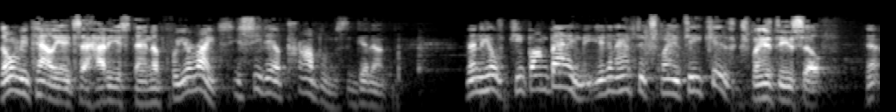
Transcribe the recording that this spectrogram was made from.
Don't retaliate. So how do you stand up for your rights? You see, there are problems to get up. Then he'll keep on batting me. You're going to have to explain it to your kids. Explain it to yourself. Yeah.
